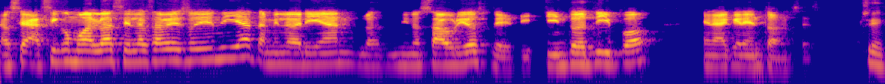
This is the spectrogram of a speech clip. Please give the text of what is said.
O sea, así como lo hacen las aves hoy en día, también lo harían los dinosaurios de distinto tipo en aquel entonces. Sí.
